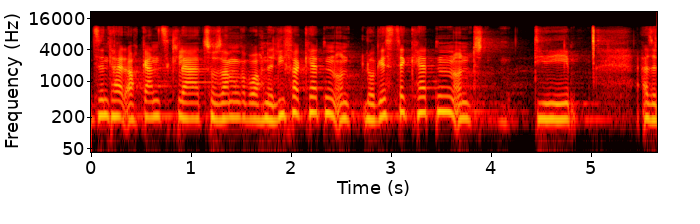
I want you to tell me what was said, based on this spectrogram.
sind halt auch ganz klar zusammengebrochene Lieferketten und Logistikketten und die, also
